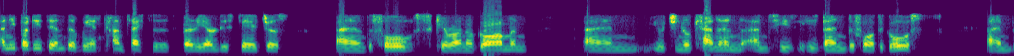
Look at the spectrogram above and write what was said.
anybody then that we had contacted at the very early stages, um, the folks, Kieran O'Gorman, um, Eugene O'Cannon, and his, his band Before the Ghosts, um,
